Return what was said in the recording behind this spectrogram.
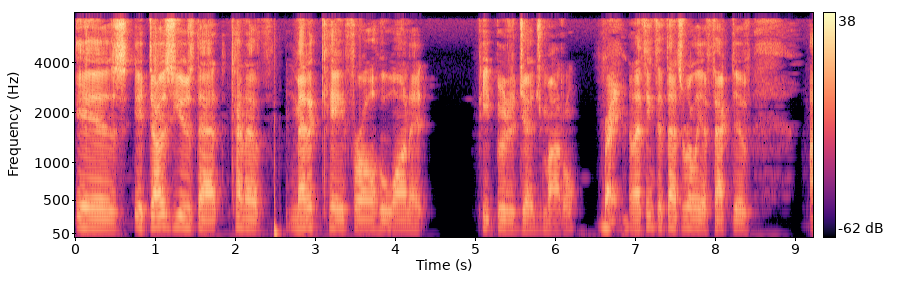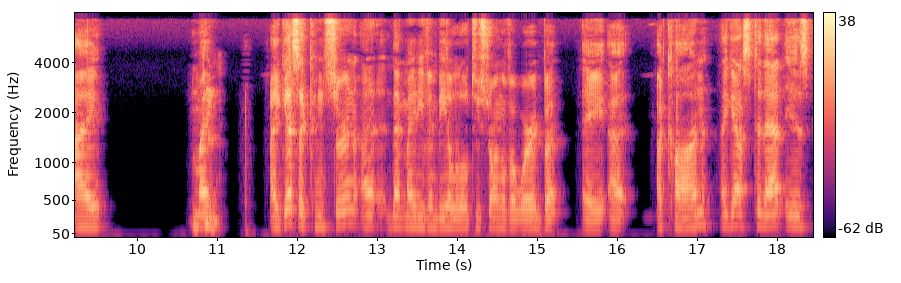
is it does use that kind of Medicaid for all who want it, Pete Buttigieg model, Right. and I think that that's really effective. I my I guess a concern uh, that might even be a little too strong of a word, but a a, a con I guess to that is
